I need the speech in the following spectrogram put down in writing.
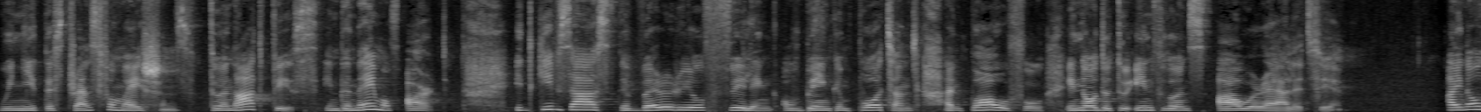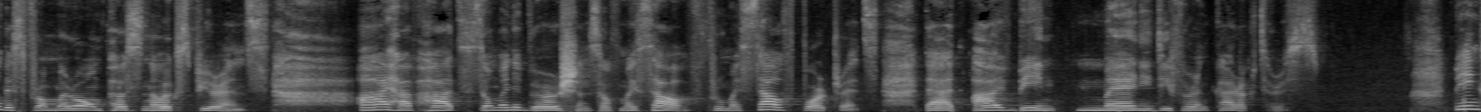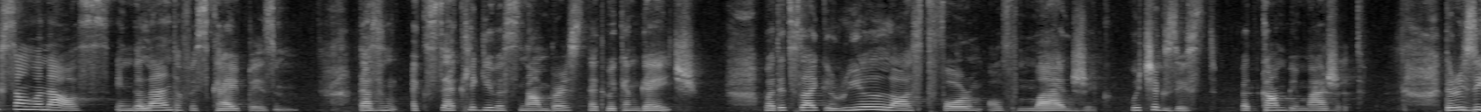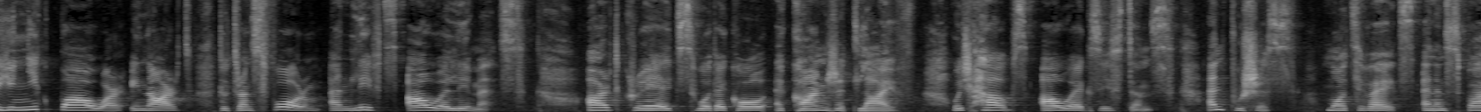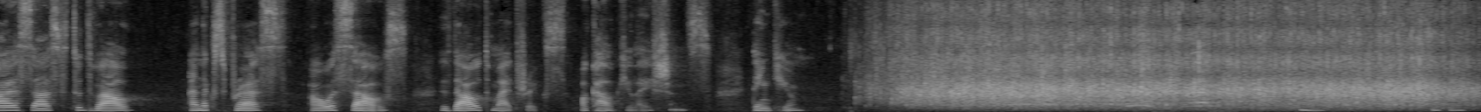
We need these transformations to an art piece in the name of art. It gives us the very real feeling of being important and powerful in order to influence our reality. I know this from my own personal experience. I have had so many versions of myself through my self portraits that I've been many different characters. Being someone else in the land of escapism doesn't exactly give us numbers that we can gauge, but it's like a real last form of magic which exists but can't be measured. There is a unique power in art to transform and lifts our limits. Art creates what I call a conjured life, which helps our existence and pushes, motivates, and inspires us to dwell and express ourselves without metrics or calculations. Thank you. Hmm. Thank you.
